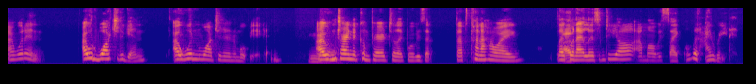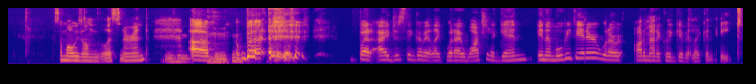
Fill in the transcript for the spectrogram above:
I wouldn't. I would watch it again. I wouldn't watch it in a movie again. off. I'm trying to compare it to like movies that. That's kind of how I like I- when I listen to y'all. I'm always like, what would I rate it? Because I'm always on the listener end. Mhm. Um, but but I just think of it like, would I watch it again in a movie theater? Would I automatically give it like an eight,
